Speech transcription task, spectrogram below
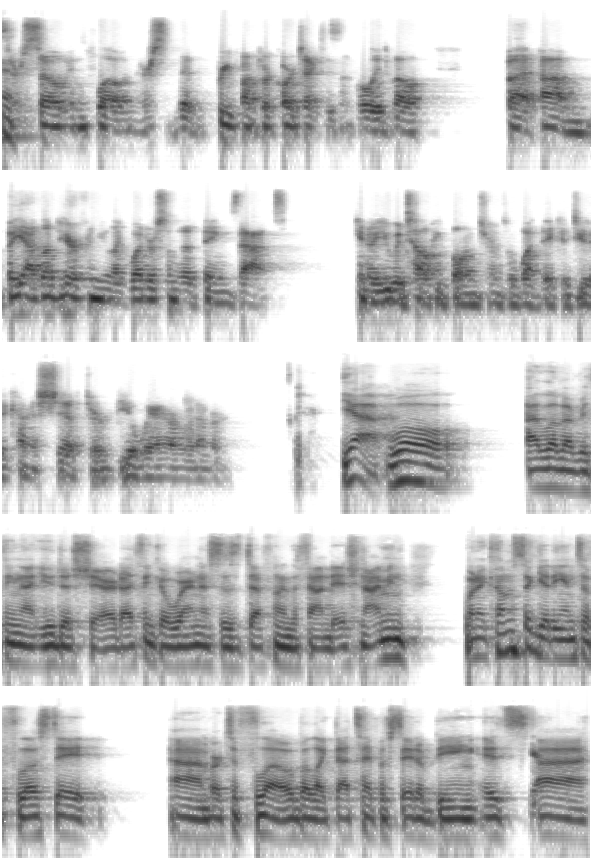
they're so in flow and there's the prefrontal cortex isn't fully developed. But um, but yeah, I'd love to hear from you. Like, what are some of the things that you know you would tell people in terms of what they could do to kind of shift or be aware or whatever? Yeah. Well, I love everything that you just shared. I think awareness is definitely the foundation. I mean, when it comes to getting into flow state um, or to flow, but like that type of state of being, it's, uh,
